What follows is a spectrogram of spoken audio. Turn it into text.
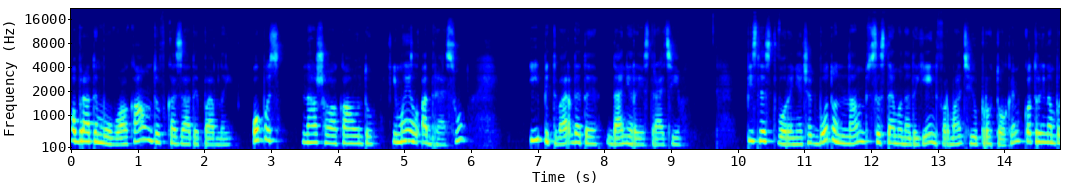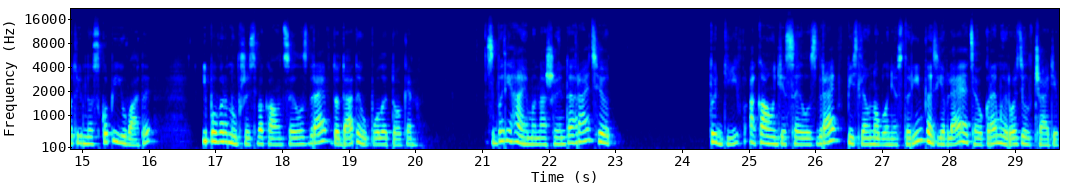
Обрати мову аккаунту, вказати певний опис нашого аккаунту, імейл-адресу і підтвердити дані реєстрації. Після створення чат-боту нам система надає інформацію про токен, котрий нам потрібно скопіювати, і, повернувшись в аккаунт Sales Drive, додати у поле токен. Зберігаємо нашу інтеграцію. Тоді в аккаунті Sales Drive після оновлення сторінки з'являється окремий розділ чатів.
